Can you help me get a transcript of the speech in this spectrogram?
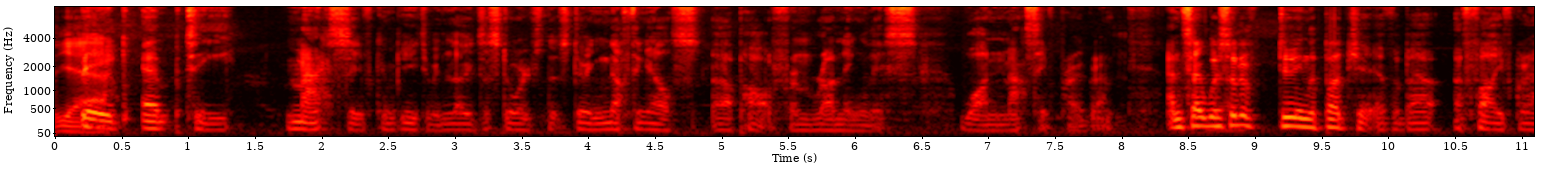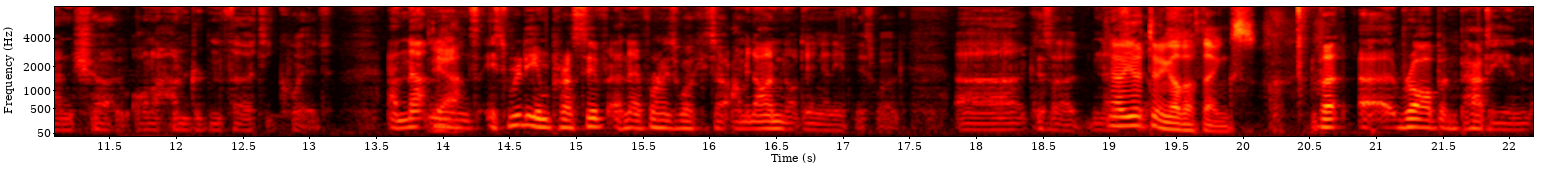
Yeah. big empty massive computer with loads of storage that's doing nothing else apart from running this one massive program. And so we're sort of doing the budget of about a five grand show on 130 quid. And that Yeah. means it's really impressive, and everyone is working. So, I mean, I'm not doing any of this work because I no no, you're doing other things. But uh, Rob and Paddy and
